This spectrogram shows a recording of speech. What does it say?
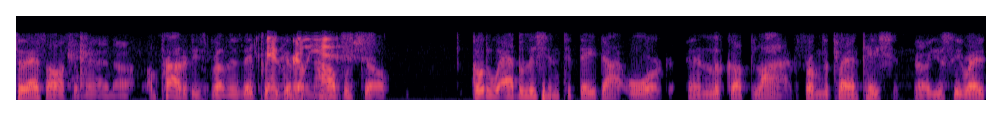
So that's awesome, man. Uh, I'm proud of these brothers. They put it together really a powerful is. show go to abolitiontoday.org and look up live from the plantation. Uh, you'll see right at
